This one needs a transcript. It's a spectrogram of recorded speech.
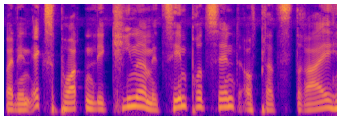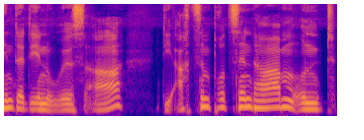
Bei den Exporten liegt China mit 10 Prozent auf Platz 3 hinter den USA, die 18 Prozent haben und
